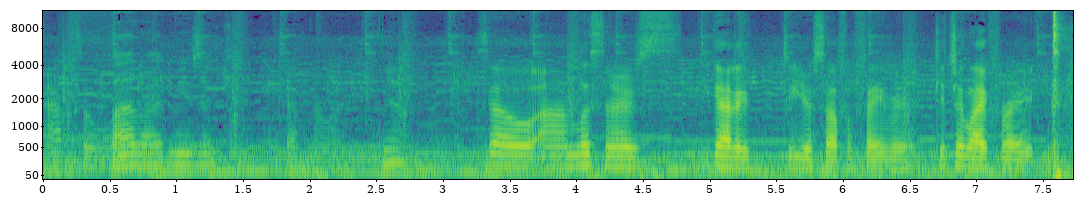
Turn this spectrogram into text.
Absolutely. Buy live music. Definitely. Yeah. So, um, listeners, you got to do yourself a favor. Get your life right.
